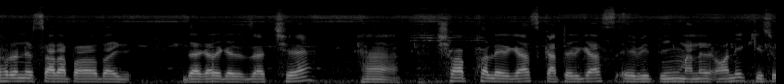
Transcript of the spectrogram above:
ধরনের চারা পাওয়া যায়, দেখা যাচ্ছে। হ্যাঁ সব ফলের গাছ, কাঠের গাছ এভরিথিং মানে অনেক কিছু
